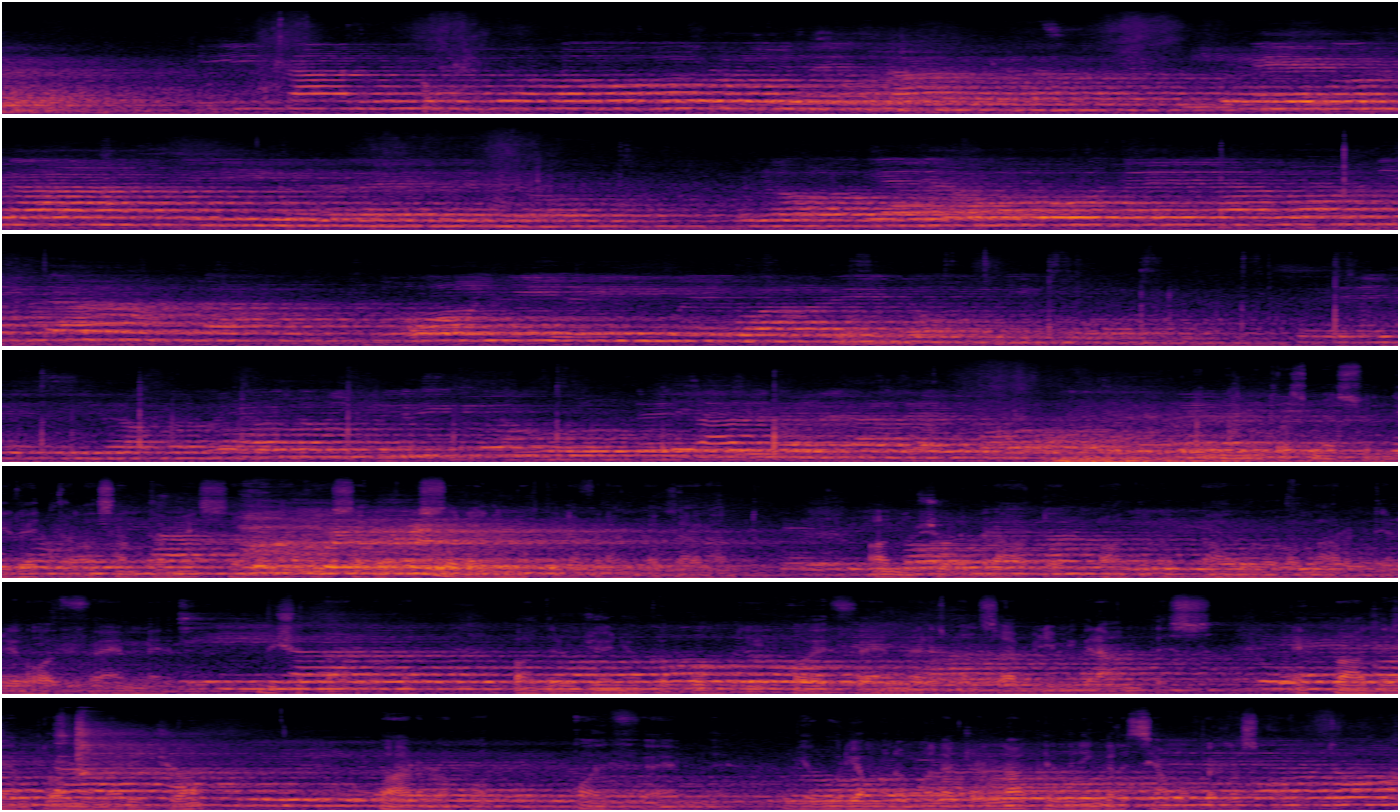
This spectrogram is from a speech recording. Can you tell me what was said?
biciodale. Padre Eugenio Capotti, OFM responsabile Migrantes e padre Antonio Mareggiò, parroco OFM. Vi auguriamo una buona giornata e vi ringraziamo per l'ascolto.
